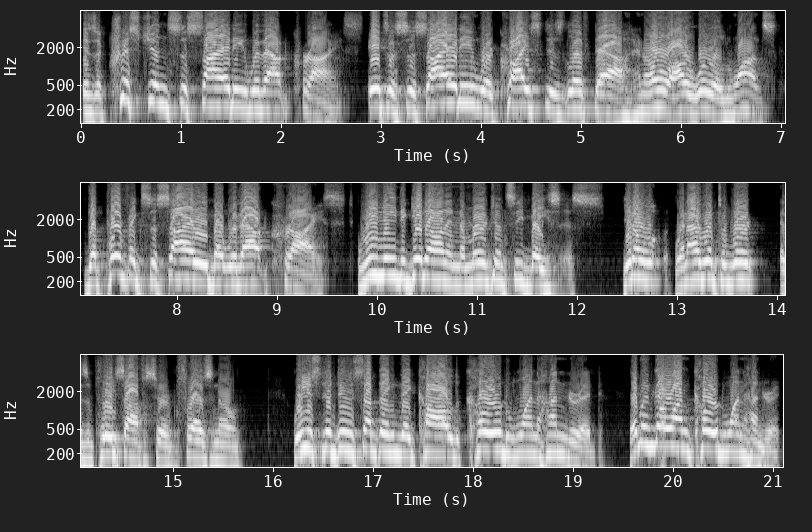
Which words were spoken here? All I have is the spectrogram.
is a Christian society without Christ. It's a society where Christ is left out. And oh, our world wants the perfect society but without Christ. We need to get on an emergency basis. You know, when I went to work as a police officer in Fresno, we used to do something they called Code 100. They would go on Code 100.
